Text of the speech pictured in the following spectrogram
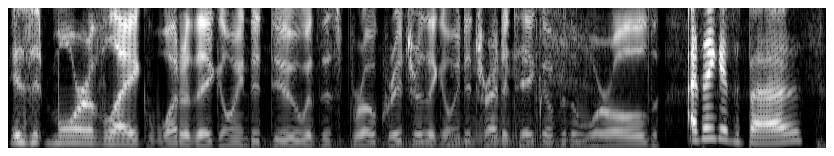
is it more of like what are they going to do with this brokerage are they going to try to take over the world I think it's both.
